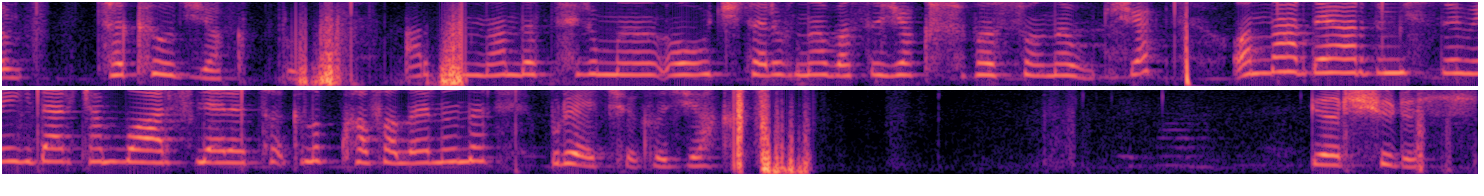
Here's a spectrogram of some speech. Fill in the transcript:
ım, takılacak burada. Ardından da tırmığın o uç tarafına basacak supası ona vuracak. Onlar da yardım istemeye giderken bu harflere takılıp kafalarını buraya çakacak. Görüşürüz.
